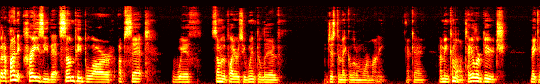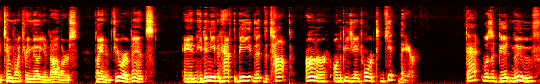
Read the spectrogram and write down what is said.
but I find it crazy that some people are upset with some of the players who went to LIV just to make a little more money. Okay. I mean, come on, Taylor Gooch making $10.3 million, playing in fewer events, and he didn't even have to be the, the top earner on the PGA Tour to get there. That was a good move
